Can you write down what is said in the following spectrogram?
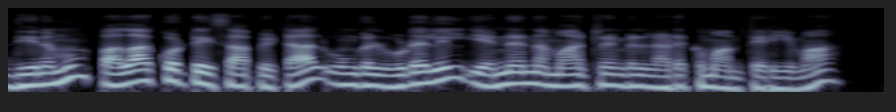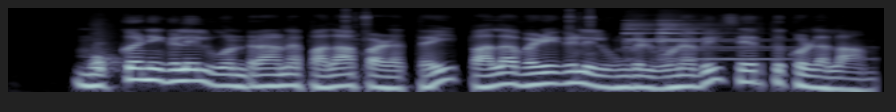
தினமும் பலாக்கொட்டை சாப்பிட்டால் உங்கள் உடலில் என்னென்ன மாற்றங்கள் நடக்குமாம் தெரியுமா? முக்கணிகளில் ஒன்றான பலாப்பழத்தை பல வழிகளில் உங்கள் உணவில் சேர்த்துக்கொள்ளலாம்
